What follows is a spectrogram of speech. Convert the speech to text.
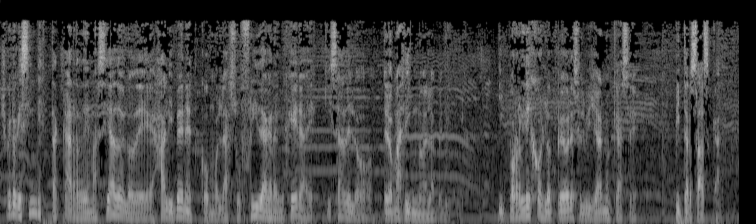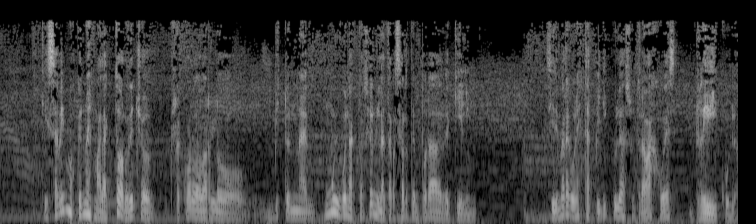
Yo creo que sin destacar demasiado lo de Halle Bennett como la sufrida granjera es quizá de lo, de lo más digno de la película. Y por lejos lo peor es el villano que hace Peter Saskar, que sabemos que no es mal actor, de hecho recuerdo haberlo visto en una muy buena actuación en la tercera temporada de Killing. Sin embargo, en esta película su trabajo es ridículo.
